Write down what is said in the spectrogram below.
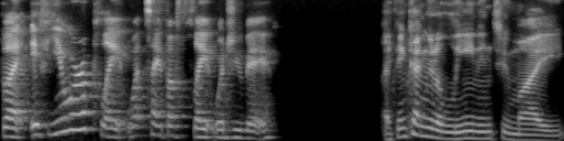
But if you were a plate, what type of plate would you be? I think I'm going to lean into my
